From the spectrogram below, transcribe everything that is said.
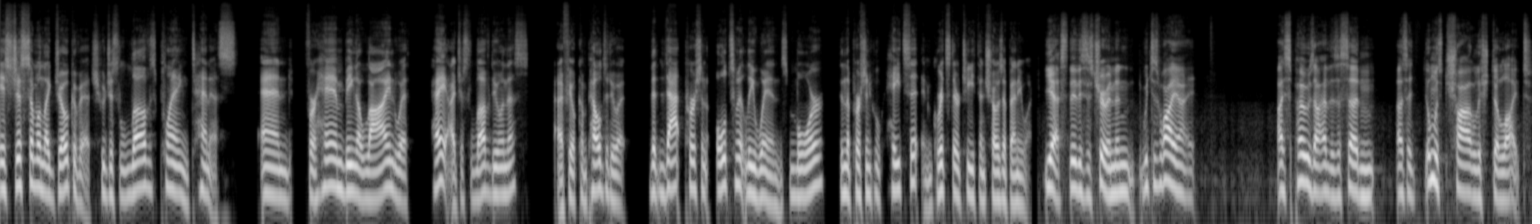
it's just someone like Djokovic who just loves playing tennis. And for him being aligned with, hey, I just love doing this. I feel compelled to do it, that that person ultimately wins more than the person who hates it and grits their teeth and shows up anyway. Yes, this is true, and then which is why I, I suppose I have there's a certain, I say, almost childish delight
